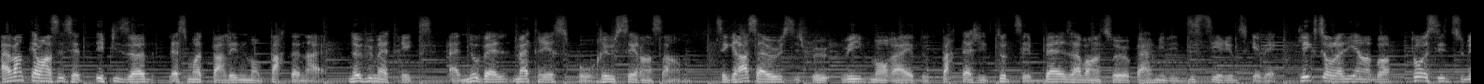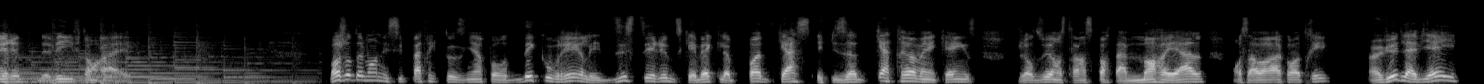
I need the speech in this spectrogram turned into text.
Avant de commencer cet épisode, laisse-moi te parler de mon partenaire, Nevu Matrix, la nouvelle matrice pour réussir ensemble. C'est grâce à eux si je peux vivre mon rêve de vous partager toutes ces belles aventures parmi les distilleries du Québec. Clique sur le lien en bas. Toi aussi, tu mérites de vivre ton rêve. Bonjour tout le monde, ici Patrick Tousignan pour découvrir les distilleries du Québec, le podcast épisode 95. Aujourd'hui, on se transporte à Montréal. On s'en va rencontrer un vieux de la vieille,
